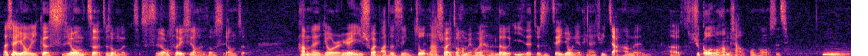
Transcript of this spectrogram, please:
那现在有一个使用者，就是我们使用设计系统很多使用者，他们有人愿意出来把这事情做拿出来做，他们也会很乐意的，就是直接用你的平台去讲他们呃去沟通他们想要沟通的事情。嗯，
